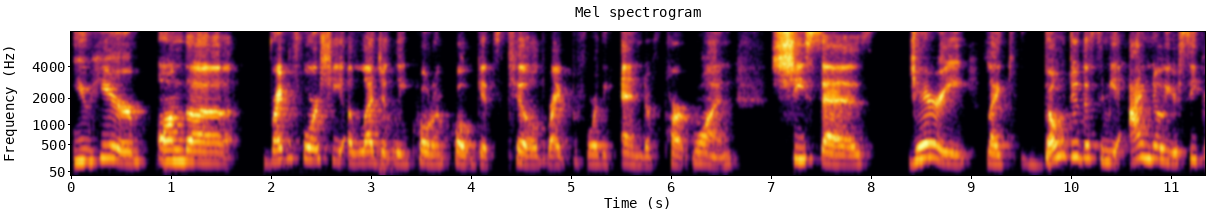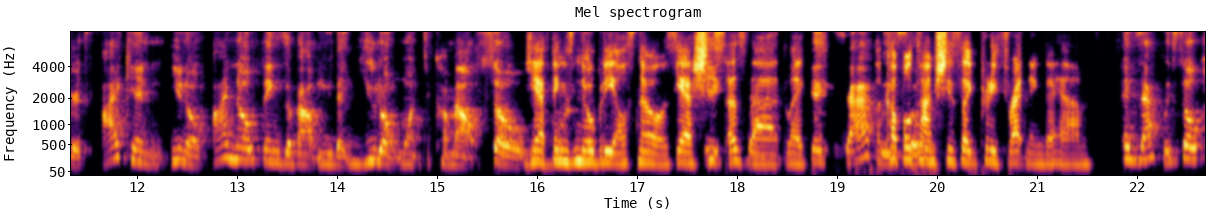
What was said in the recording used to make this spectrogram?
you hear on the right before she allegedly quote unquote gets killed right before the end of part one she says gerry like don't do this to me i know your secrets i can you know i know things about you that you don't want to come out so Yeah, things nobody else knows. Yeah, she says that like exactly a couple So- times. She's like pretty threatening to him. Exactly. So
